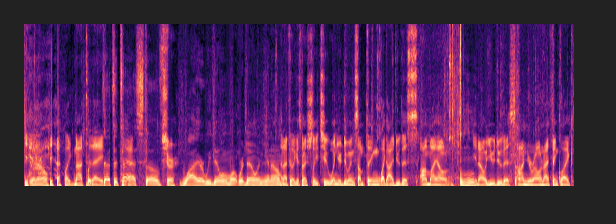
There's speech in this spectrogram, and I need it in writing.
you know Yeah, like not But today. that's a Yeah. test of Sure. why are we doing what we're doing you know And I feel like especially too when you're doing something like I do this on my own. Mm-hmm. You know, you do this on your own. I think like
